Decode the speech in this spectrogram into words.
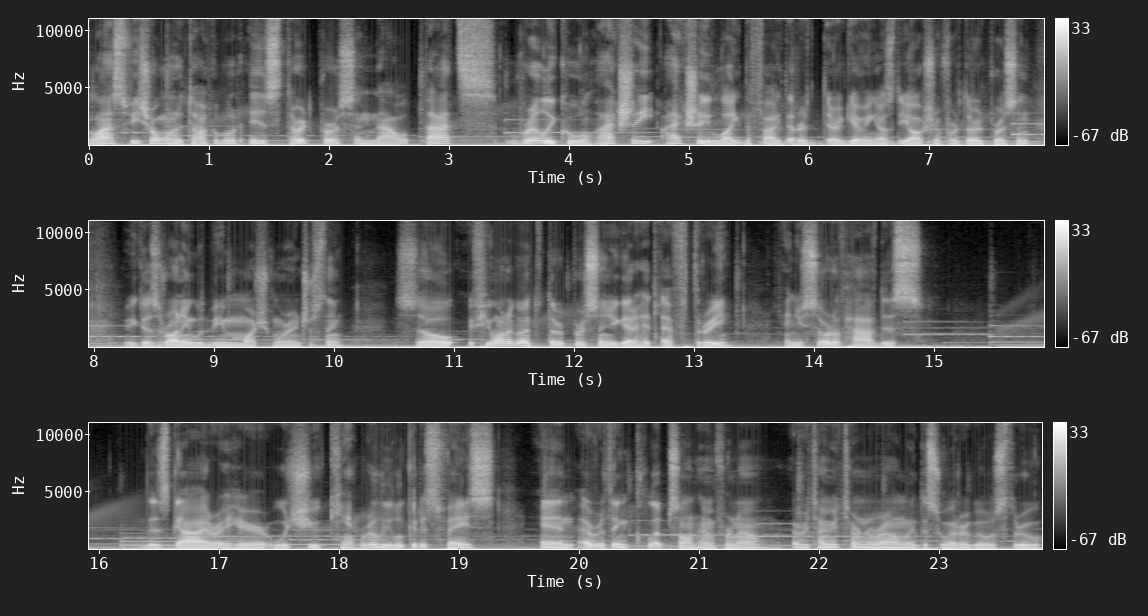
The last feature I want to talk about is third person. Now that's really cool. Actually, I actually like the fact that they're giving us the option for third person because running would be much more interesting. So if you want to go into third person, you gotta hit F3, and you sort of have this this guy right here, which you can't really look at his face, and everything clips on him for now. Every time you turn around, like the sweater goes through,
